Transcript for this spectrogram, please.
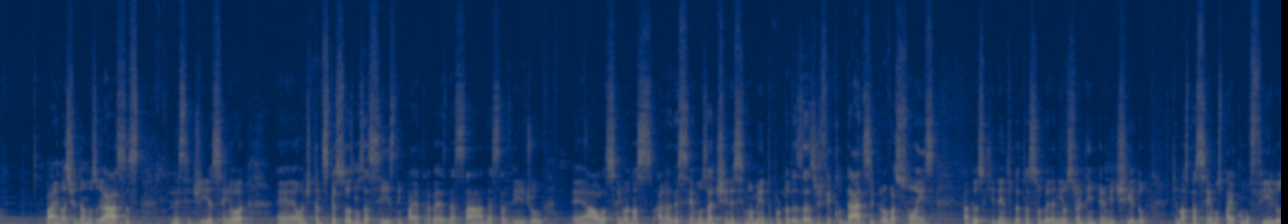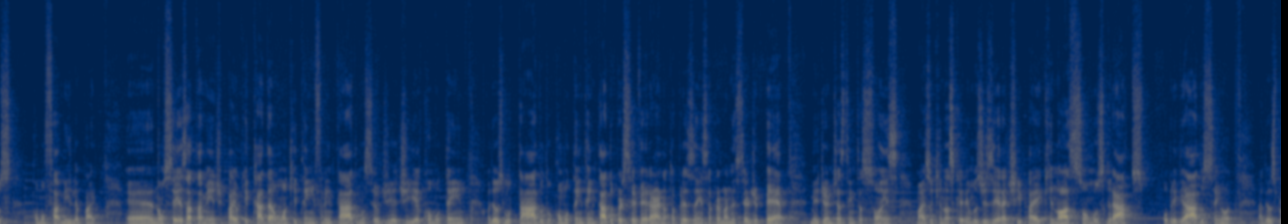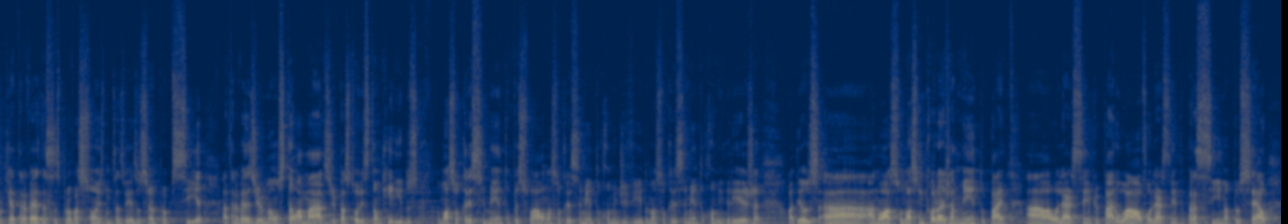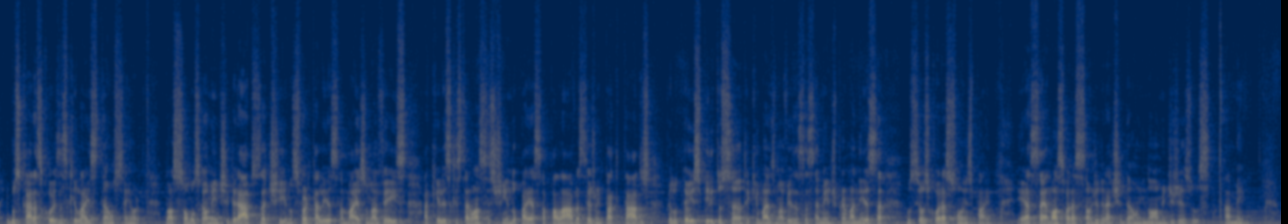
Pai, nós te damos graças nesse dia, Senhor, é, onde tantas pessoas nos assistem, Pai, através dessa, dessa vídeo é, aula, Senhor. Nós agradecemos a Ti nesse momento por todas as dificuldades e provações, a Deus, que dentro da Tua soberania o Senhor tem permitido que nós passemos, Pai, como filhos, como família, Pai. É, não sei exatamente, Pai, o que cada um aqui tem enfrentado no seu dia a dia, como tem, ó Deus, lutado, como tem tentado perseverar na Tua presença, permanecer de pé mediante as tentações, mas o que nós queremos dizer a Ti, Pai, é que nós somos gratos Obrigado, Senhor, a Deus, porque através dessas provações, muitas vezes o Senhor propicia, através de irmãos tão amados, de pastores tão queridos, o nosso crescimento pessoal, o nosso crescimento como indivíduo, o nosso crescimento como igreja, ó Deus, a, a nosso, o nosso encorajamento, Pai, a olhar sempre para o alvo, olhar sempre para cima, para o céu e buscar as coisas que lá estão, Senhor. Nós somos realmente gratos a Ti, nos fortaleça mais uma vez aqueles que estarão assistindo, Pai, essa palavra, sejam impactados pelo Teu Espírito Santo e que mais uma vez essa semente permaneça nos seus corações, Pai. Essa é a nossa oração de gratidão, em nome de Jesus. Amém.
